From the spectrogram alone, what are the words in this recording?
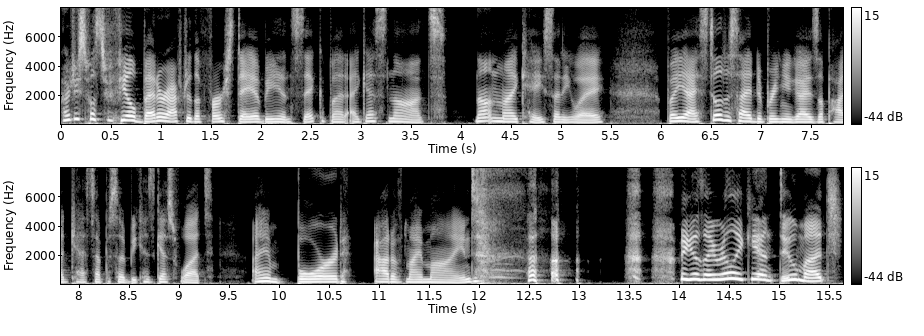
aren't you supposed to feel better after the first day of being sick? But I guess not. Not in my case, anyway. But yeah, I still decided to bring you guys a podcast episode because guess what? I am bored out of my mind. because I really can't do much.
